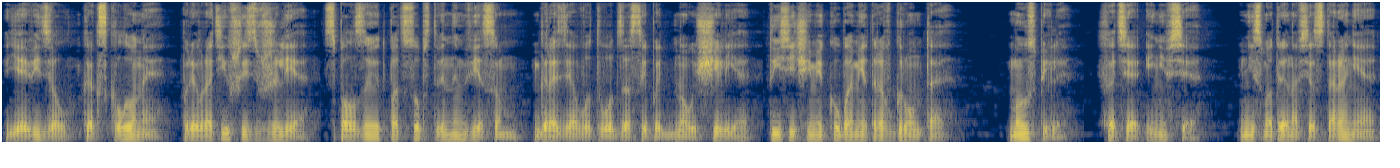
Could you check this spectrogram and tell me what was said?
Я видел, как склоны, превратившись в желе, сползают под собственным весом, грозя вот-вот засыпать дно ущелья тысячами кубометров грунта. Мы успели, хотя и не все. Несмотря на все старания,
